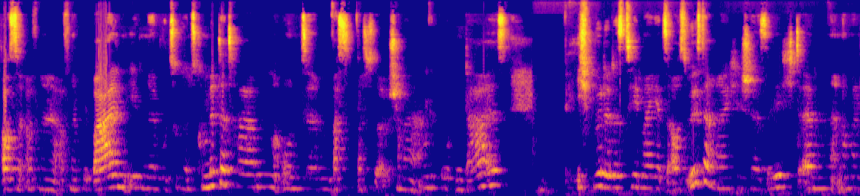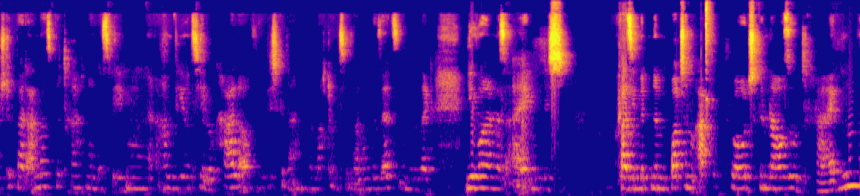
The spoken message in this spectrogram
aus, auf, einer, auf einer globalen Ebene, wozu wir uns committed haben und ähm, was, was schon an Angeboten da ist. Ich würde das Thema jetzt aus österreichischer Sicht ähm, nochmal ein Stück weit anders betrachten und deswegen haben wir uns hier lokal auch wirklich Gedanken gemacht und zusammengesetzt und gesagt, wir wollen das eigentlich quasi mit einem Bottom-up-Approach genauso treiben.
